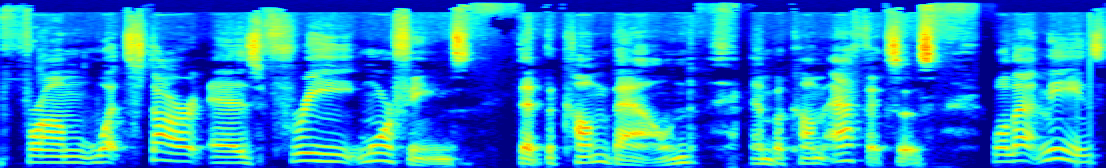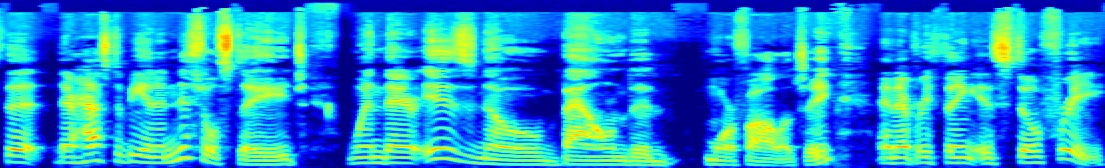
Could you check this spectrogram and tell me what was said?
from what start as free morphemes that become bound and become affixes. Well, that means that there has to be an initial stage when there is no bounded morphology and everything is still free,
